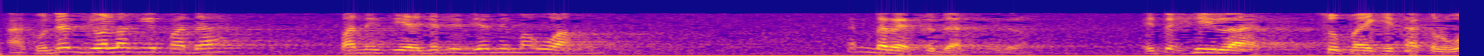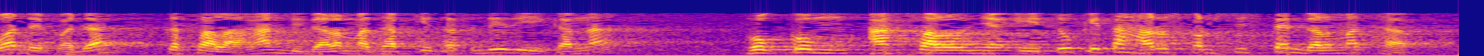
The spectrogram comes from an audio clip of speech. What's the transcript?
Nah, kemudian jual lagi pada panitia. Jadi dia nerima uang. Kan beres sudah gitu. Itu hilah supaya kita keluar daripada kesalahan di dalam mazhab kita sendiri karena hukum asalnya itu kita harus konsisten dalam mazhab.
